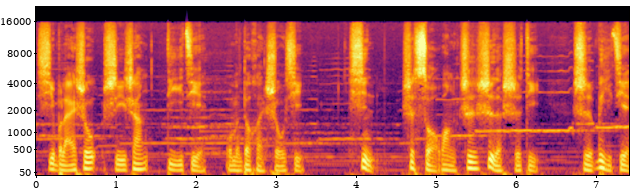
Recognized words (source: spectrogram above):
希伯来书》十一章第一节，我们都很熟悉。信是所望之事的实底，是未见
